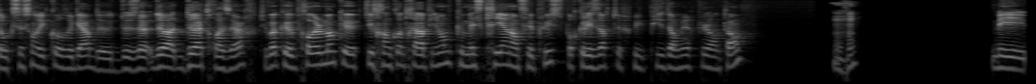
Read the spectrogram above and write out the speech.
Donc ce sont des courses de garde de 2 heures, deux à, deux à 3 heures. Tu vois que probablement que tu te rends compte très rapidement que Mescrian en fait plus pour que les pu- puissent dormir plus longtemps. Mhm. Mais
